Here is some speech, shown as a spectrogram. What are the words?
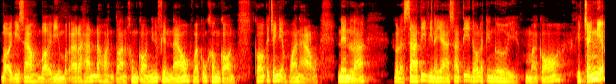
Bởi vì sao? Bởi vì bậc a la hán đã hoàn toàn không còn những cái phiền não và cũng không còn có cái chánh niệm hoàn hảo. Nên là gọi là sati vinaya sati đó là cái người mà có cái chánh niệm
